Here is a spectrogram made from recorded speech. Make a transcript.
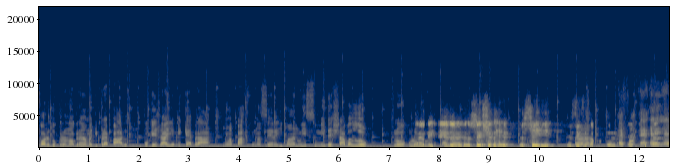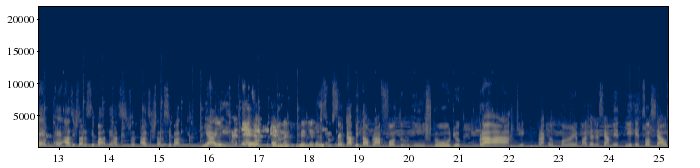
fora do cronograma de preparos, porque já ia me quebrar numa parte financeira. E, mano, isso me deixava louco. Louco, louco. Eu entendo, eu sei que você. Eu sei, eu sei uhum. que você tá falando. É, é, é, é, as histórias se batem, as, as histórias se batem. E aí. É, dinheiro, né? Isso, sem capital para foto em estúdio, para arte, para campanha, para gerenciamento de rede social,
